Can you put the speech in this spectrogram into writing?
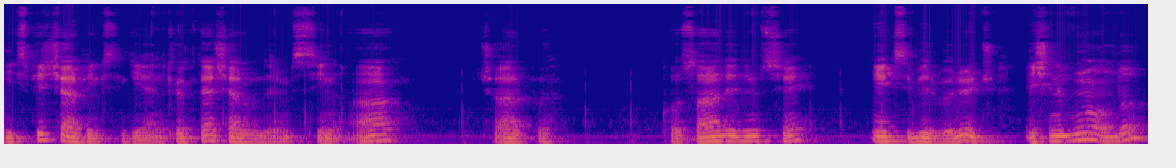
x1 çarpı x2 yani kökler çarpımı dediğimiz sin a çarpı kosa dediğimiz şey eksi 1 bölü 3. E şimdi bu ne oldu?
